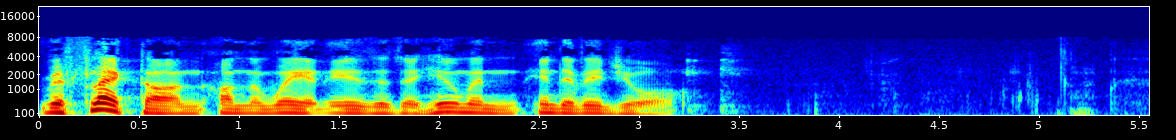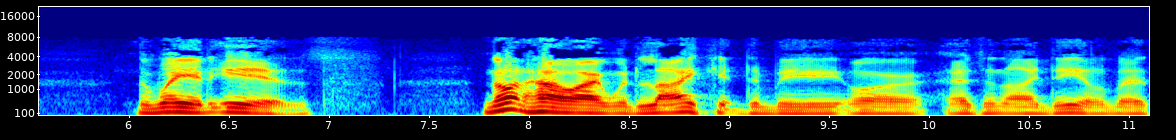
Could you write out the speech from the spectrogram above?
reflect on on the way it is as a human individual the way it is, not how I would like it to be or as an ideal, but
